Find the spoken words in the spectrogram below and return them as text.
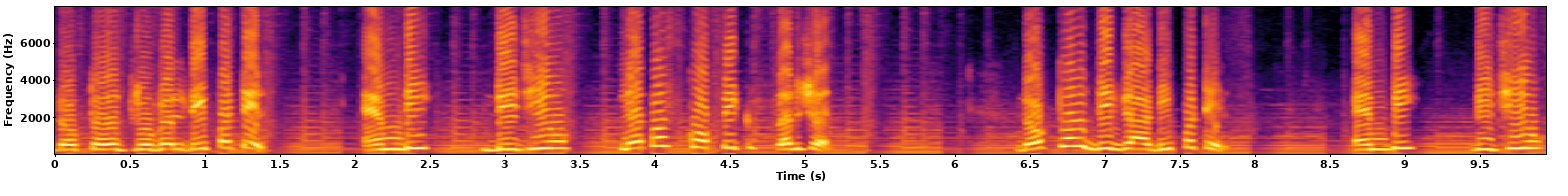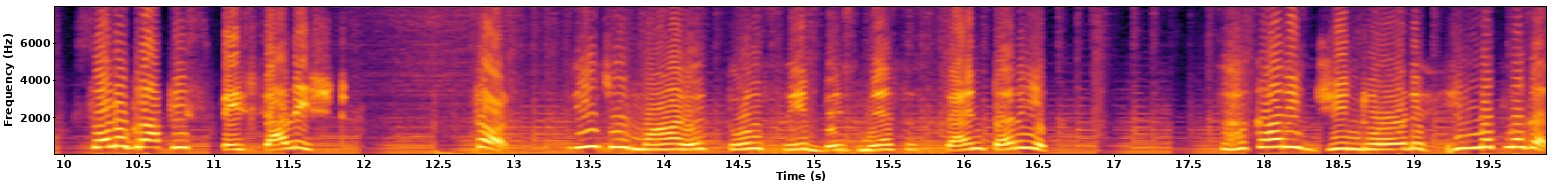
doctor Dhruvel D Patel MD DGO laparoscopic surgeon doctor Divya D Patel MD DGO sonography specialist સ્થળ ત્રીજો માળ તુલસી બિઝનેસ સેન્ટર એક સહકારી જીન રોડ હિંમતનગર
